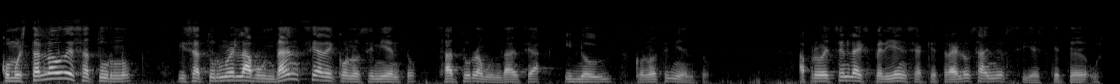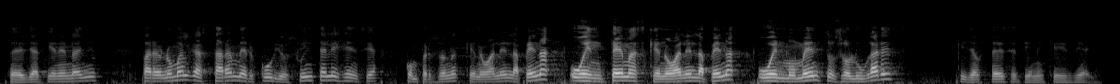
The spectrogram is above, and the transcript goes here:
Como está al lado de Saturno, y Saturno es la abundancia de conocimiento, Saturno abundancia y no conocimiento, aprovechen la experiencia que trae los años, si es que ustedes ya tienen años, para no malgastar a Mercurio su inteligencia con personas que no valen la pena o en temas que no valen la pena o en momentos o lugares que ya ustedes se tienen que ir de ahí.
